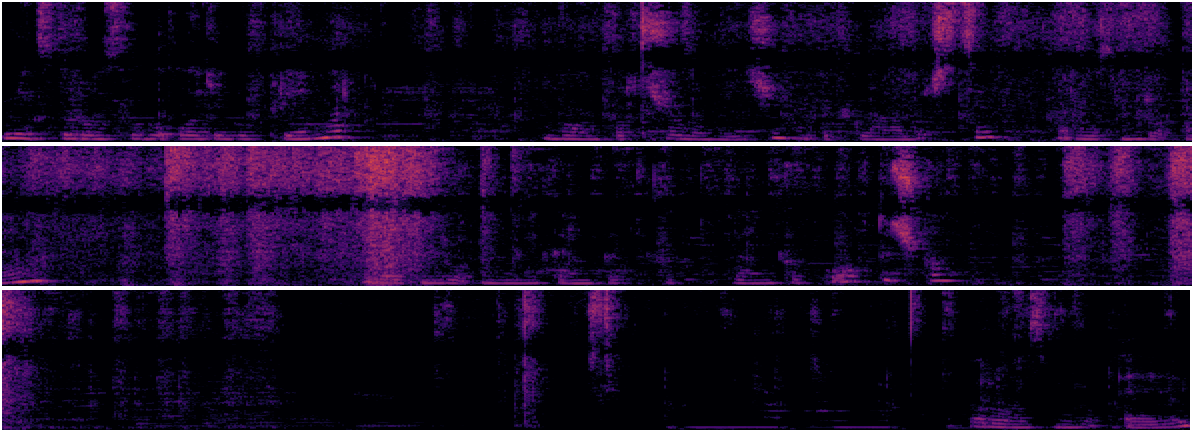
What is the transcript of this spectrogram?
Мікс дорослого одягу Primark. Бомпер чоловічий на підкладочці розміру М. Розміру М м'якенька тепленька кофточка. Розміру L.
